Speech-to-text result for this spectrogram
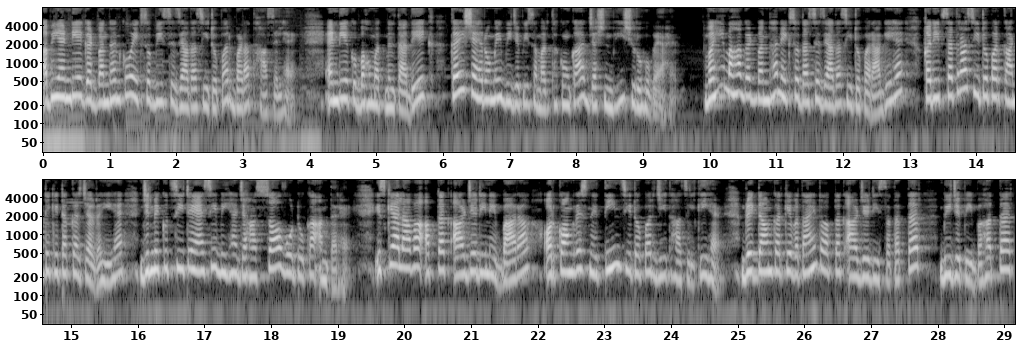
अभी एनडीए गठबंधन को 120 से ज़्यादा सीटों पर बढ़त हासिल है। एनडीए को बहुमत मिलता देख कई शहरों में बीजेपी समर्थकों का जश्न भी शुरू हो गया है। वहीं महागठबंधन 110 से ज़्यादा सीटों पर आगे है। करीब 17 सीटों पर कांटे की टक्कर चल रही है जिनमें कुछ सीटें ऐसी भी हैं जहाँ 100 वोटों का अंतर है। इसके अलावा अब तक आरजेडी ने 12 और कांग्रेस ने तीन सीटों पर जीत हासिल की है। ब्रेकडाउन करके बताएँ तो अब तक आरजेडी 77, बीजेपी बहत्तर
